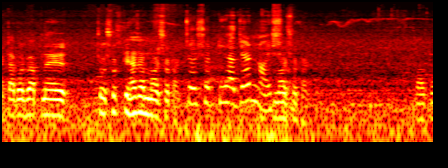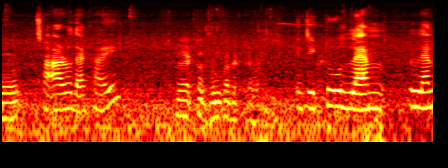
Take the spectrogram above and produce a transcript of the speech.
এটা বলবে আপনার চৌষট্টি হাজার নয়শো টাকা। চৌষট্টি হাজার নয়শো। নয়শো টাকা। তারপর আচ্ছা আরও দেখাই। একটা ঝুমকা দেখতে এই যে একটু ল্যাম ল্যাম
